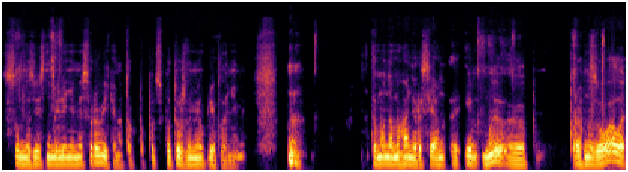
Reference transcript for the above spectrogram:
сумнозвісними лініями Суровікіна, тобто з потужними укріпленнями. Тому намагання росіян і ми прогнозували,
